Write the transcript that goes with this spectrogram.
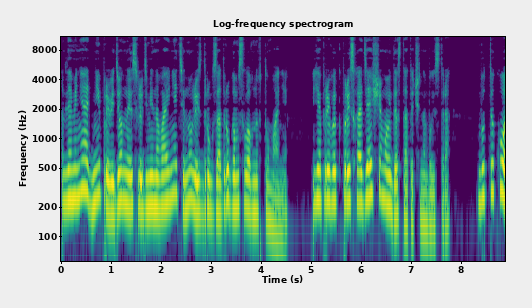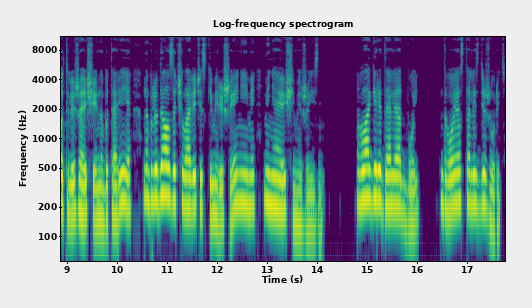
Для меня дни, проведенные с людьми на войне, тянулись друг за другом, словно в тумане. Я привык к происходящему и достаточно быстро. Будто кот, лежащий на батарее, наблюдал за человеческими решениями, меняющими жизнь. В лагере дали отбой. Двое остались дежурить.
